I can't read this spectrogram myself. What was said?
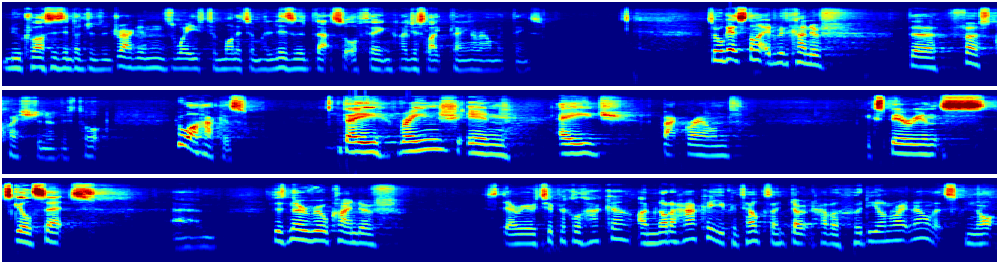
new classes in Dungeons and Dragons, ways to monitor my lizard, that sort of thing. I just like playing around with things. So we'll get started with kind of the first question of this talk. Who are hackers? They range in age, background, experience, skill sets, um, there's no real kind of stereotypical hacker. I'm not a hacker, you can tell because I don't have a hoodie on right now. That's not,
